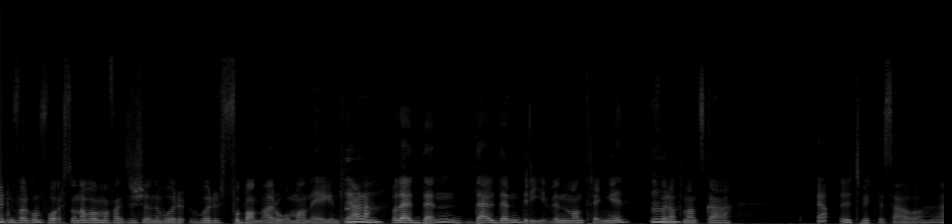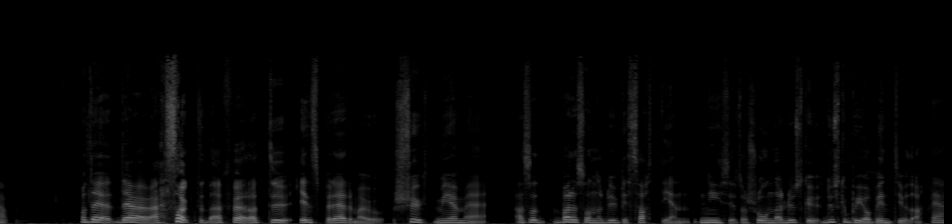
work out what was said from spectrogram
utenfor komfortsona, hvor man faktisk skjønner hvor, hvor forbanna rå man egentlig er. Mm. Og det er, den, det er jo den driven man trenger for Mm. at man skal ja, utvikle seg og ja. Og det, det har jeg sagt til deg før, at du inspirerer meg jo sjukt mye med Altså Bare sånn når du blir satt i en ny situasjon der du skulle, du skulle på jobbintervju, da. Ja.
